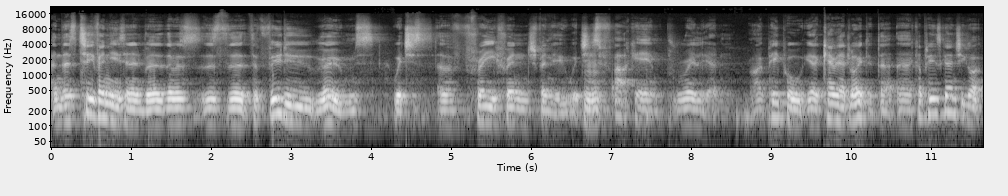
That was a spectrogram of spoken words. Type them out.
and there's two venues in Edinburgh. There was there's the the Voodoo Rooms, which is a free fringe venue, which is fucking brilliant. Right, people. You know, Cariad Lloyd did that uh, a couple of years ago, and she got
